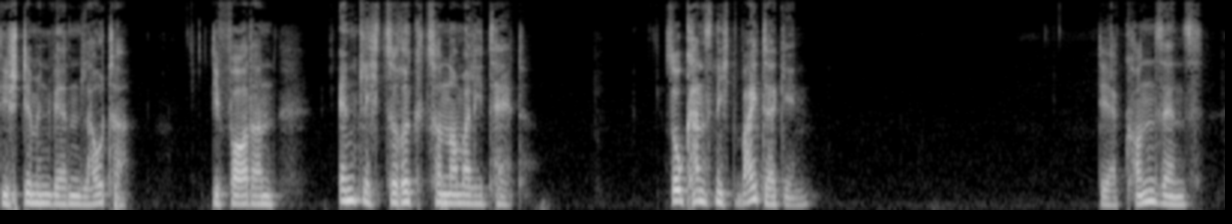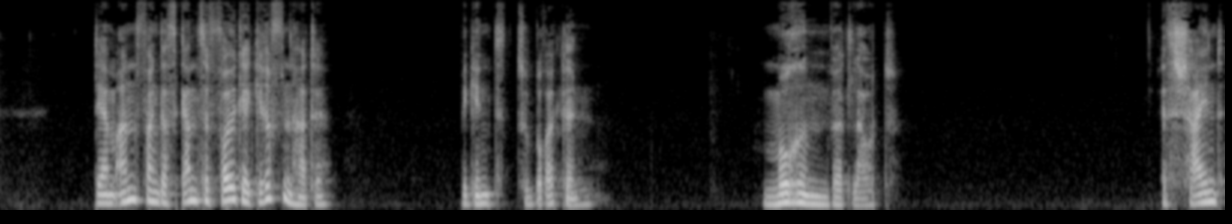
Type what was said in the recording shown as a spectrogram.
Die Stimmen werden lauter. Die fordern endlich zurück zur Normalität. So kann es nicht weitergehen. Der Konsens, der am Anfang das ganze Volk ergriffen hatte, beginnt zu bröckeln. Murren wird laut. Es scheint,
